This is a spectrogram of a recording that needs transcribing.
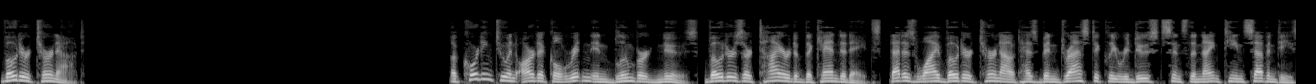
Voter turnout According to an article written in Bloomberg News, voters are tired of the candidates, that is why voter turnout has been drastically reduced since the 1970s,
